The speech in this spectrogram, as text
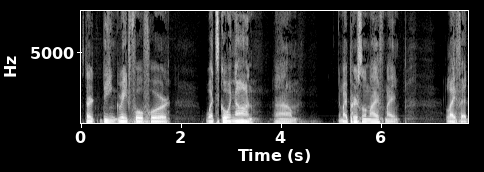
start being grateful for what's going on um, in my personal life, my life at,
